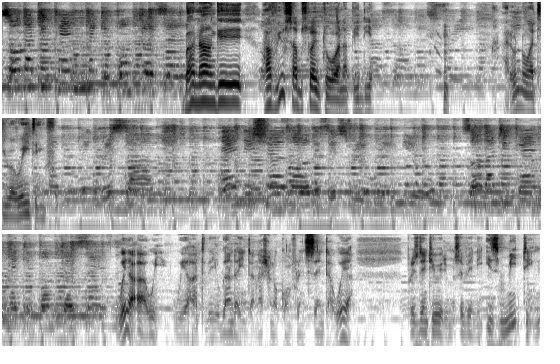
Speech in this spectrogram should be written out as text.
so that you can make informed choices. Banange, have you subscribed to Wanapedia? I don't know what you are waiting for. Where are we? We are at the Uganda International Conference Center where President Yoweri Museveni is meeting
